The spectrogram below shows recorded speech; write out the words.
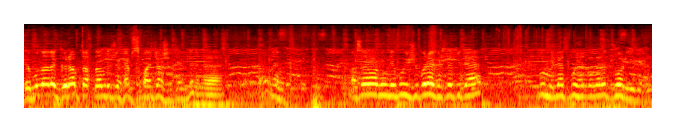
Ve bunlar da gram tatlandırıcı yok. Hepsi pancar şekerli. He. Anladın mı? Hasan abim de bu işi bırakırsa bir daha bu millet bu helvaları zor yer yani.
